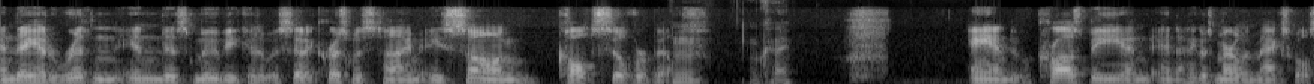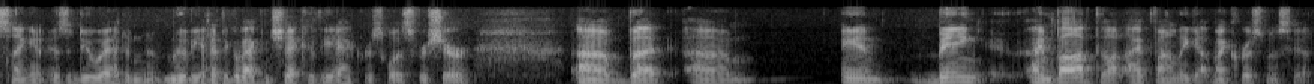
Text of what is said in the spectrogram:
And they had written in this movie, because it was set at Christmas time, a song called Silver Bells. Okay. And Crosby and, and I think it was Marilyn Maxwell sang it as a duet in the movie. I'd have to go back and check who the actress was for sure. Uh, but um, and Bing and Bob thought I finally got my Christmas hit.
